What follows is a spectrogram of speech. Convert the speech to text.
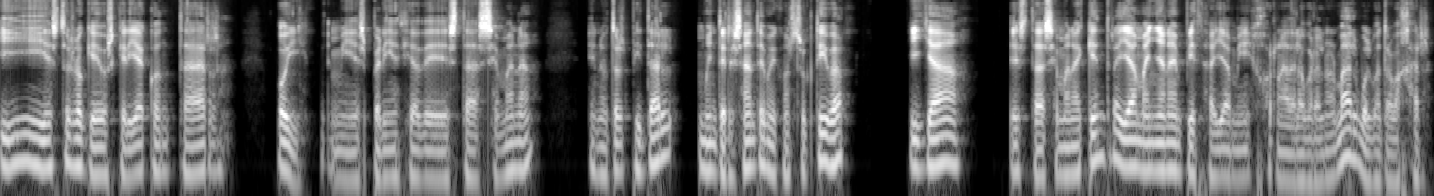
Y esto es lo que os quería contar hoy, mi experiencia de esta semana en otro hospital, muy interesante, muy constructiva. Y ya esta semana que entra, ya mañana empieza ya mi jornada laboral normal, vuelvo a trabajar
